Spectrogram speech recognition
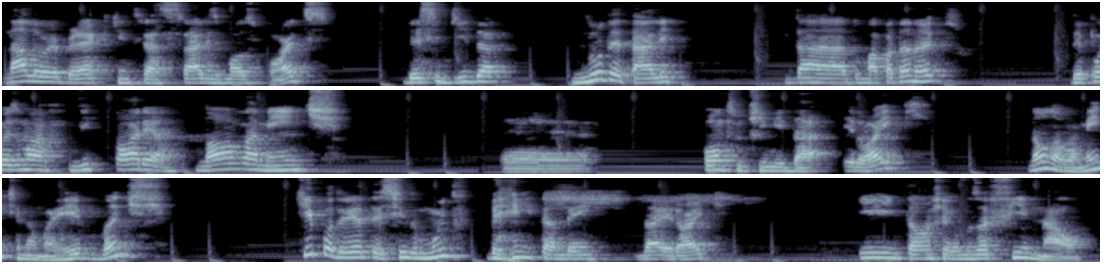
na lower bracket entre Astralis e Mousesports, decidida no detalhe da, do mapa da NUC. Depois uma vitória novamente é, contra o time da Heroic. Não novamente, não, uma revanche. Que poderia ter sido muito bem também da Heroic. E então chegamos à final.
